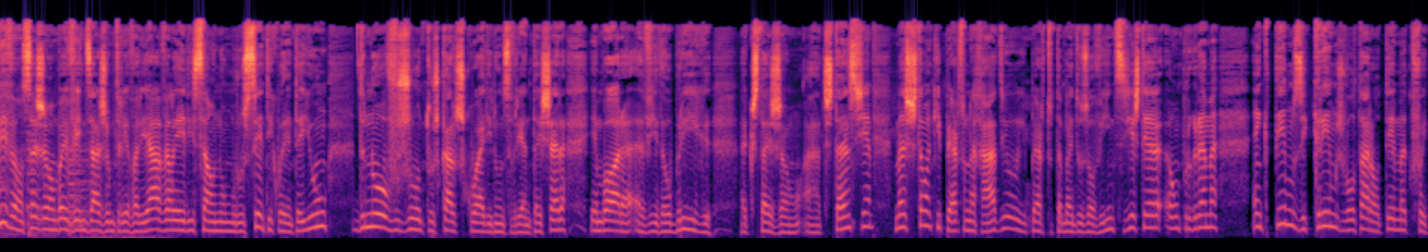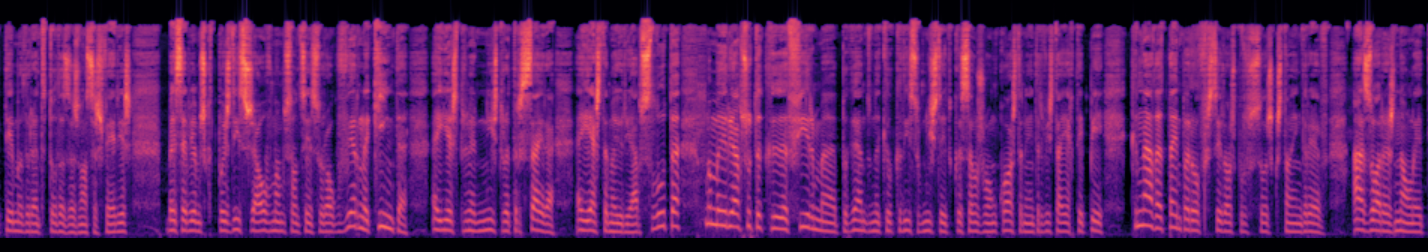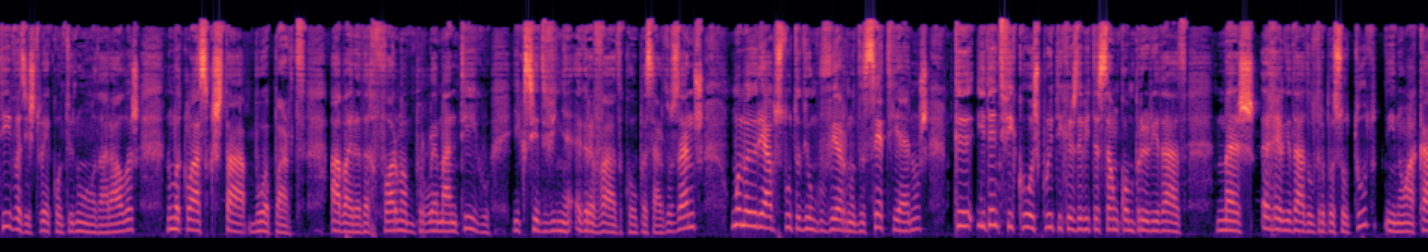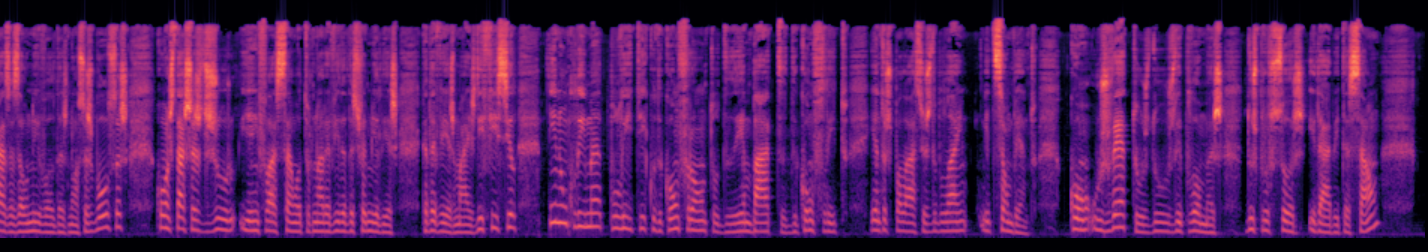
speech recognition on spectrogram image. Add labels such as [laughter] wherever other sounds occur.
Vivam, sejam bem-vindos à Geometria Variável, é a edição número 141. De novo juntos Carlos Coelho e Nuno Severiano Teixeira, embora a vida obrigue a que estejam à distância, mas estão aqui perto na rádio e perto também dos ouvintes, e este é um programa em que temos e queremos voltar ao tema que foi tema durante todas as nossas férias. Bem sabemos que depois disso já houve uma moção de censura ao governo, a quinta a este primeiro-ministro, a terceira a esta maioria absoluta, uma maioria absoluta que afirma, pegando naquilo que disse o ministro da Educação João Costa na entrevista à RTP, que nada tem para oferecer aos professores que estão em greve às horas não letivas, isto é, continuam a dar aulas, numa classe que está, boa parte, à beira da reforma, um problema antigo e que se adivinha agravado com o passar dos anos, uma maioria absoluta de um governo de sete anos que identificou as políticas de habitação como prioridade, mas a realidade ultrapassou tudo e não há casas ao nível das nossas bolsas, com as taxas de juro e a inflação a tornar a vida das famílias cada vez mais difícil e num clima político de confronto, de embate, de conflito entre os palácios de Belém e de São Bento, com os vetos dos diplomas dos professores e da habitação,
